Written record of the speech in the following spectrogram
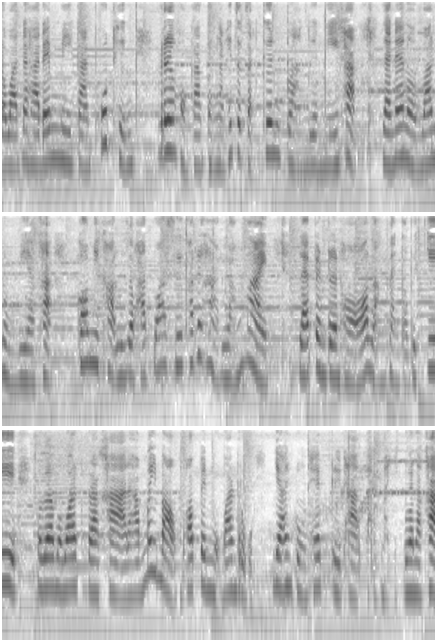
ลวัฒน์นะคะ ได้มีการพูดถึงเรื่องของการแต่งงานที่จะจัดขึ้นกลางเดือนนี้ค่ะ และแน่นอนว่าหนุ่มเบียค่ะ ก็มีข่าวลือสะพัดว่าซื้อคฤหาสน์หลังใหม่ และเป็นเรือนหอหลังแต่งกับวิกกี้มาแววมาว่าราคานะคะไม่เบาเพราะเป็นหมู่บ้านหรูย่านกรุงเทพกรีฑาตัดใหม่อีกด้วยล่ะค่ะ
